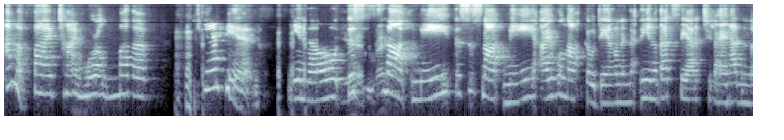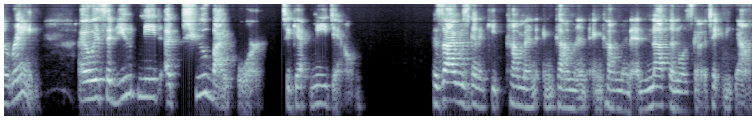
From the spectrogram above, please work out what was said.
I'm a five time world mother champion you know yeah, this is right. not me this is not me i will not go down and that you know that's the attitude i had in the ring i always said you'd need a two by four to get me down because i was going to keep coming and coming and coming and nothing was going to take me down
